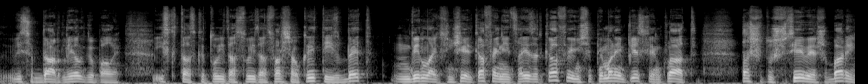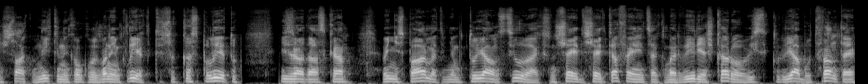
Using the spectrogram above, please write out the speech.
visur dārgi lielgabali. Izskatās, ka tūlītās sūtās Varšava kritīs, bet vienlaikus viņš iet kafejnīcā, izdzer kafiju, viņš pie maniem pieskrien klāt. Sašutuši sieviešu bariņš sāk un nikni kaut ko uz maniem kliegt. Es saku, kas pa lietu? Izrādās, ka viņas pārmet viņam, tu jauns cilvēks, un šeit, šeit kafejnīcā, kamēr vīrieši karo, visi, kur jābūt frontē,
